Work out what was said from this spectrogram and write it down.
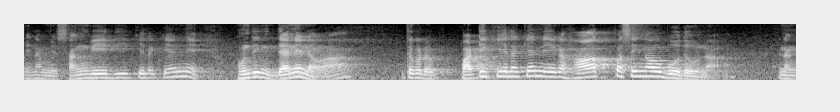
එහෙනම් මේ සංවේදී කියලා කියන්නේ හොඳින් දැනෙනවා. එතකොට පටි කියලා කියන්නේ ඒක හාත්පසින් අවබෝධ වුණා. එහෙනම්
